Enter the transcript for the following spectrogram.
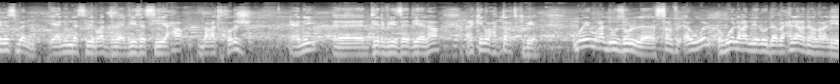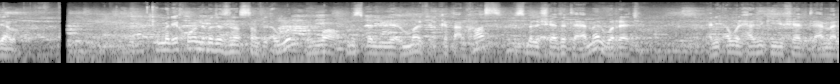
بالنسبة يعني الناس اللي بغات تدفع فيزا سياحة باغا تخرج يعني آه، دير فيزا ديالها راه كاين واحد الضغط كبير. المهم غندوزو للصنف الأول هو اللي غنديرو دابا حنا غادي نهضر عليه دابا. كما الإخوان دابا دازنا الصنف الأول هو بالنسبة للعمال في القطاع الخاص بالنسبة لشهادة العمل والراتب. يعني أول حاجة كيجيب شهادة العمل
